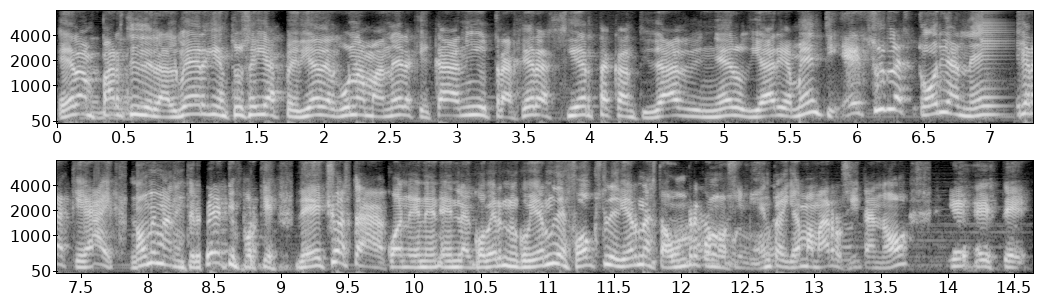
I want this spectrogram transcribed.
eran parte del albergue, entonces ella pedía de alguna manera que cada niño trajera cierta cantidad de dinero diariamente. Eso es la historia negra que hay. No me malinterpreten, porque de hecho hasta cuando en, en- en la gobierno, en el gobierno de Fox le dieron hasta un reconocimiento allá a mamá Rosita, ¿no? Este,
